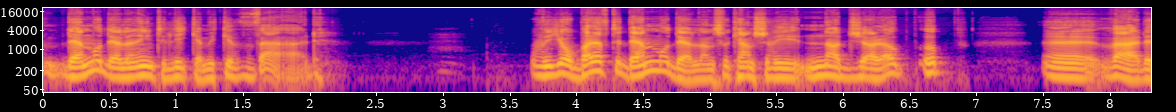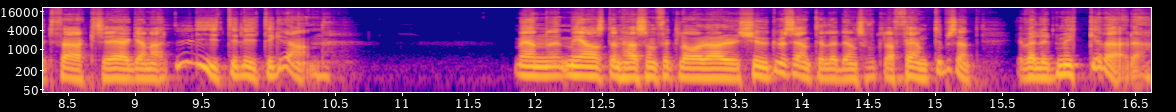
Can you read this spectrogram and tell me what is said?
den modellen är inte lika mycket värd. Om vi jobbar efter den modellen så kanske vi nudgar upp, upp eh, värdet för aktieägarna lite, lite grann. Men medan den här som förklarar 20% eller den som förklarar 50% är väldigt mycket värda.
